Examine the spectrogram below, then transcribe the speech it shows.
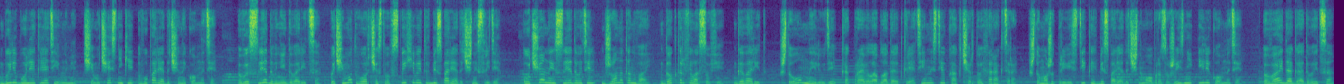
были более креативными, чем участники в упорядоченной комнате. В исследовании говорится, почему творчество вспыхивает в беспорядочной среде. Ученый-исследователь Джонатан Вай, доктор философии, говорит, что умные люди, как правило, обладают креативностью как чертой характера, что может привести к их беспорядочному образу жизни или комнате. Вай догадывается,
